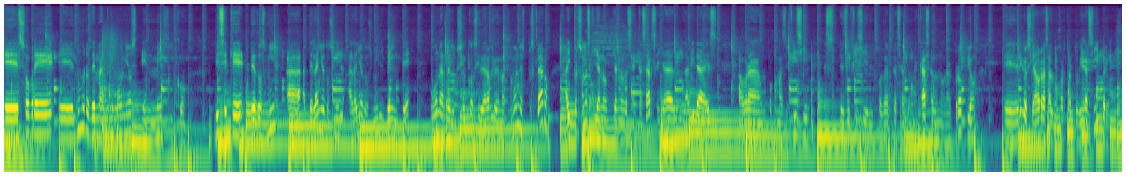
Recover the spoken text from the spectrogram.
eh, sobre eh, el número de matrimonios en México. Dice que de 2000 a, del año 2000 al año 2020 hubo una reducción considerable de matrimonios. Pues claro, hay personas que ya no, ya no desean casarse, ya la vida es ahora un poco más difícil, es, es difícil poderte hacer de una casa, de un hogar propio. Eh, digo, si ahorras a lo mejor tanto vida sí, pero pues,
